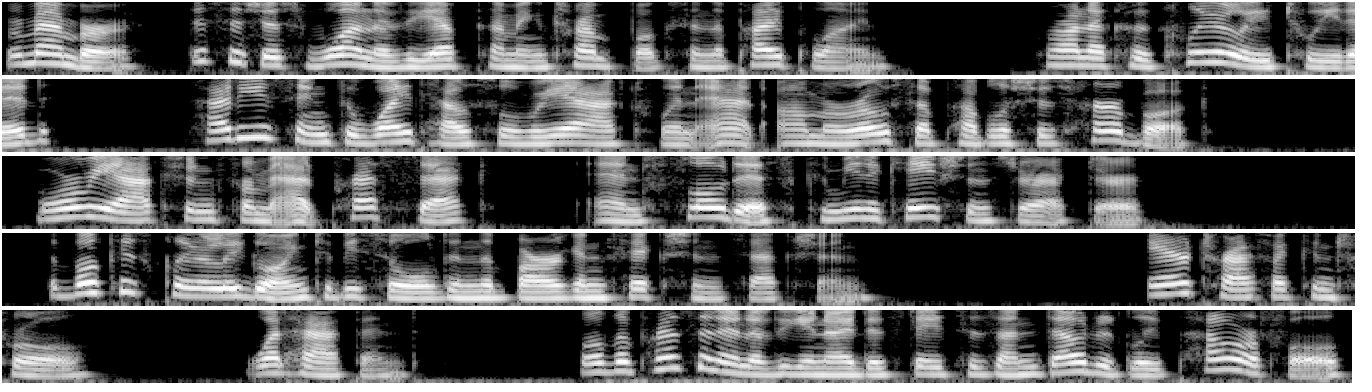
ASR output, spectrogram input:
remember, this is just one of the upcoming Trump books in the pipeline. Ronica Cleary tweeted, How do you think the White House will react when at Omarosa publishes her book? More reaction from at PressSec and FLOTUS communications director. The book is clearly going to be sold in the bargain fiction section. Air traffic control. What happened? While the President of the United States is undoubtedly powerful,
